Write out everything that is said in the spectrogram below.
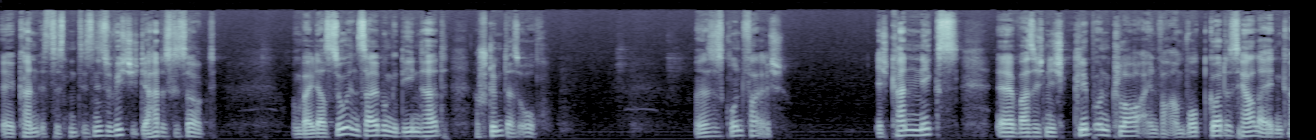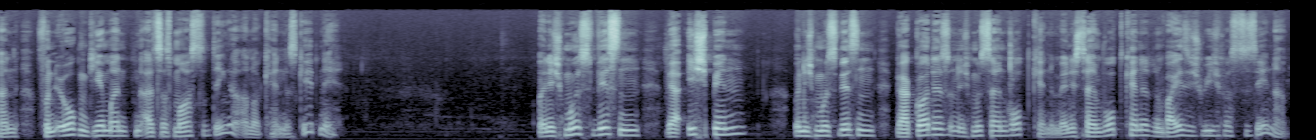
äh, kann, ist das ist nicht so wichtig. Der hat es gesagt. Und weil der so in Salbung gedient hat, stimmt das auch. Und das ist grundfalsch. Ich kann nichts, äh, was ich nicht klipp und klar einfach am Wort Gottes herleiten kann, von irgendjemandem als das Master Dinge anerkennen. Das geht nicht. Und ich muss wissen, wer ich bin und ich muss wissen, wer Gott ist und ich muss sein Wort kennen. Und wenn ich sein Wort kenne, dann weiß ich, wie ich was zu sehen habe.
